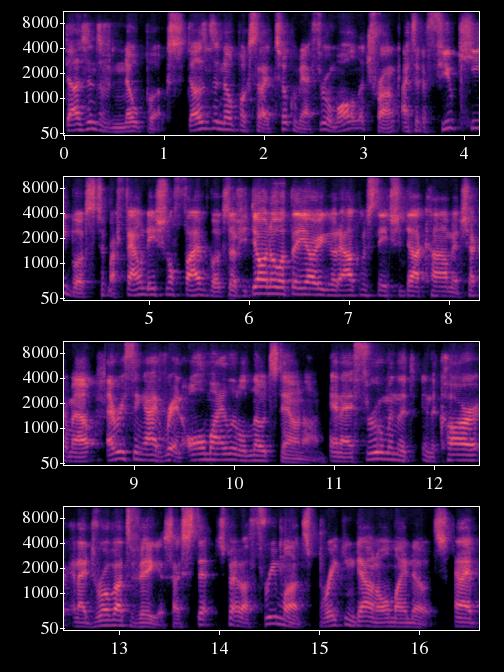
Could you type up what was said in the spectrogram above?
dozens of notebooks, dozens of notebooks that I took with me. I threw them all in the trunk. I took a few key books, took my foundational five books. So if you don't know what they are, you go to alchemistnation.com and check them out. Everything I'd written all my little notes down on, and I threw them in the in the car, and I drove out to Vegas. I st- spent about three months breaking down all my notes, and I,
